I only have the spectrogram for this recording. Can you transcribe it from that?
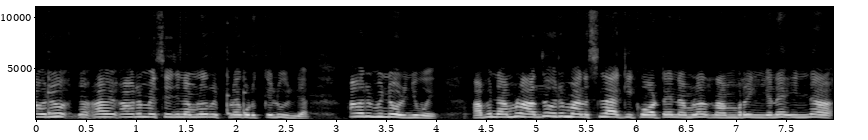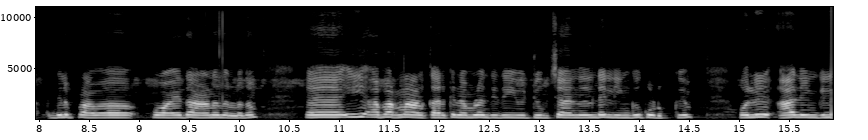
അവർ അവരുടെ മെസ്സേജ് നമ്മൾ റിപ്ലൈ കൊടുക്കലുമില്ല. അവർ പിന്നെ ഒഴിഞ്ഞു പോയി. അപ്പം നമ്മൾ അത് ഒരു മനസ്സിലാക്കിക്കോട്ടെ. നമ്മൾ നമ്പർ ഇങ്ങനെ ഇന്ന ഇതിൽ പോയതാണെന്നുള്ളതും ഈ ആ പറഞ്ഞ ആൾക്കാർക്ക് നമ്മൾ എന്ത് ചെയ്തു? യൂട്യൂബ് ചാനലിന്റെ ലിങ്ക് കൊടുക്കുകയും ഒരു ആ ലിങ്കിൽ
